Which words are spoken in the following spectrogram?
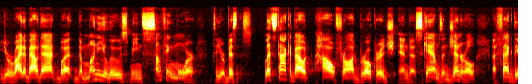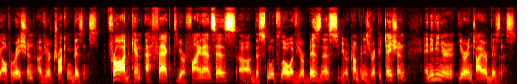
you're right about that, but the money you lose means something more to your business. Let's talk about how fraud, brokerage, and uh, scams in general affect the operation of your trucking business. Fraud can affect your finances, uh, the smooth flow of your business, your company's reputation, and even your, your entire business.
